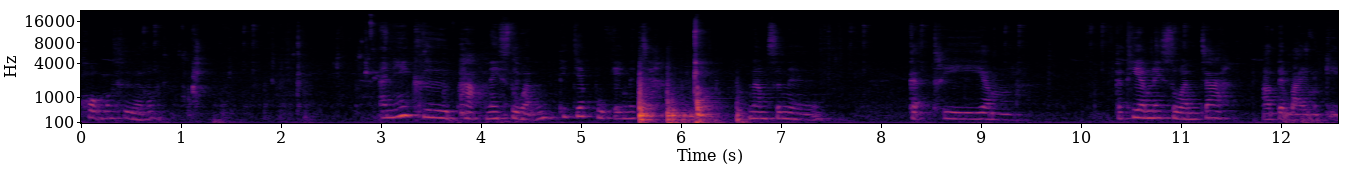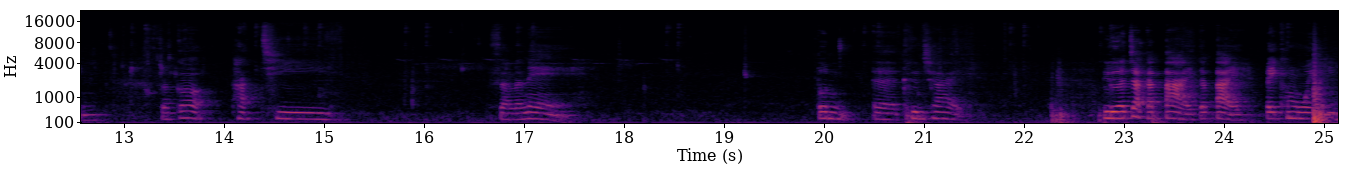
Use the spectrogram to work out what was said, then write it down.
โขกมะเขือเนาะอันนี้คือผักในสวนที่เจ๊ยบปลูกเองนะจ๊ะ นำเสนอ กระเทียม กระเทียมในสวนจ้าเอาแต่ใบมากิน แล้วก็ผักชีสาระแหน่ต้นเอ่อคืนช่ายเหลือจากกระต่ายกระต่ายไปขโมยกิน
